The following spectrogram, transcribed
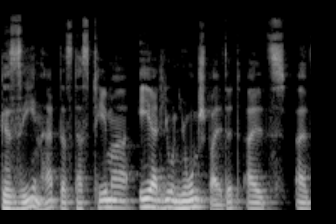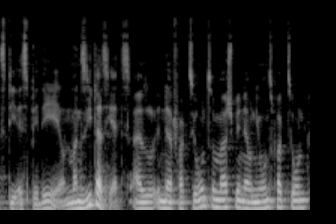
gesehen hat, dass das Thema eher die Union spaltet als, als die SPD. Und man sieht das jetzt. Also in der Fraktion zum Beispiel, in der Unionsfraktion,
